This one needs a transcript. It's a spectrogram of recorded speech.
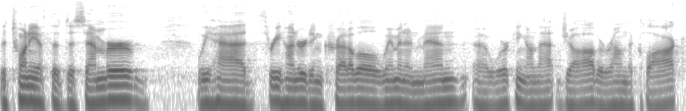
the 20th of December. We had 300 incredible women and men uh, working on that job around the clock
